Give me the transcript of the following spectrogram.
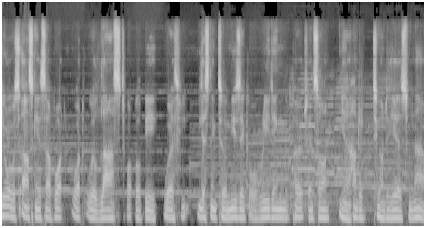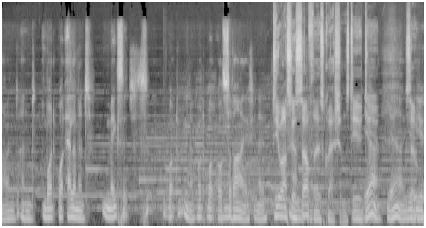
You, are always asking yourself what what will last, what will be worth listening to a music or reading poetry and so on. You know, 100, 200 years from now, and and what what element makes it what you know what what will survive you know? Do you ask yourself um, those questions? Do you do yeah you, yeah so you,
